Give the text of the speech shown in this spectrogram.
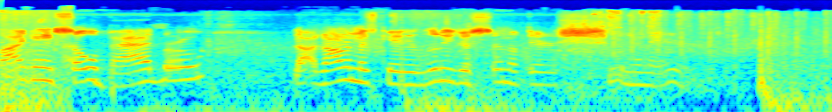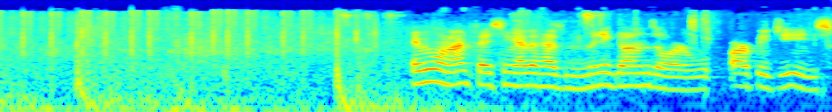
lagging so bad, bro. The anonymous kid is literally just sitting up there shooting in the air. Everyone I'm facing either has miniguns or RPGs.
